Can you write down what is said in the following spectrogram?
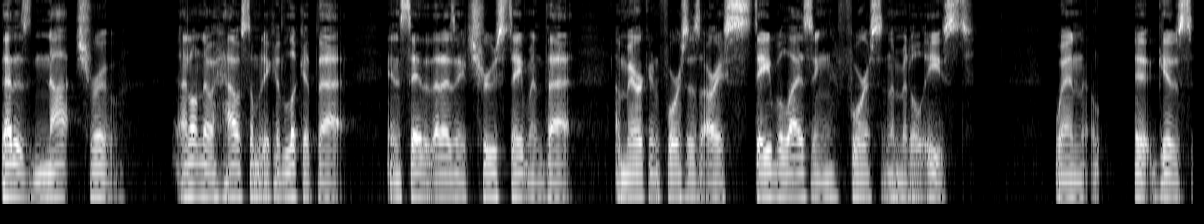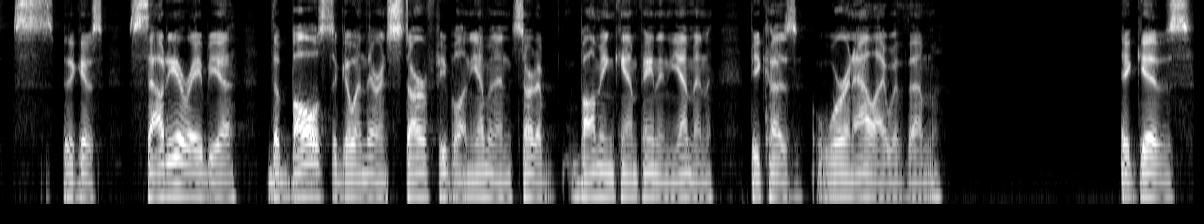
That is not true. I don't know how somebody could look at that and say that that is a true statement that American forces are a stabilizing force in the Middle East when it gives it gives Saudi Arabia the balls to go in there and starve people in Yemen and start a bombing campaign in Yemen because we're an ally with them. It gives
